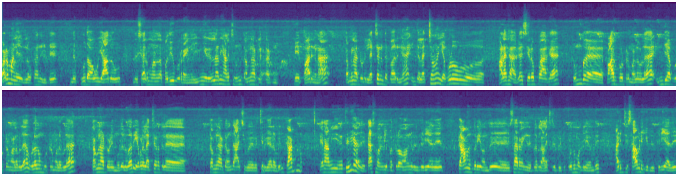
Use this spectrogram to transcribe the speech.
வட மாநிலத்தில் உட்காந்துக்கிட்டு இந்த கூதாவு யாதவ் இந்த சர்மான்லாம் பதிவு போடுறாங்களே இவங்க எல்லாரையும் அழைச்சி வந்து தமிழ்நாட்டில் காட்டணும். டே பாருங்கடா தமிழ்நாட்டோட லட்சணத்தை பாருங்கள் இந்த லட்சணம் எவ்வளோ அழகாக சிறப்பாக ரொம்ப பார் போற்றும் அளவில் இந்தியா போற்றும் அளவில் உலகம் போற்றும் அளவில் தமிழ்நாட்டுடைய முதல்வர் எவ்வளோ லட்சணத்தில் தமிழ்நாட்டை வந்து ஆட்சி வச்சிருக்காரு அப்படின்னு காட்டணும். ஏன்னா அவங்களுக்கு தெரியாது. டாஸ்மாகில் பத்து ரூபா வாங்குறது தெரியாது. காவல்துறை வந்து விசாரணைங்கிற பேரில் அழைச்சிட்டு போயிட்டு பொதுமக்களை வந்து அடித்து சாவடிக்கிறது தெரியாது.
